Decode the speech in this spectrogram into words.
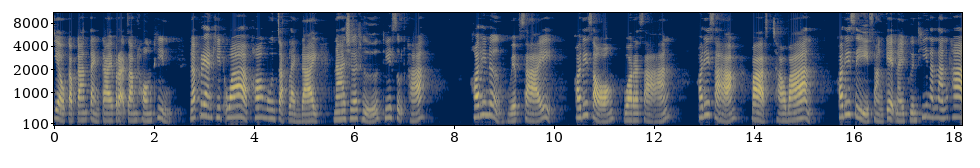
เกี่ยวกับการแต่งกายประจำท้องถิ่น นักเรียนคิดว่าข้อมูลจากแหล่งใด น่าเชื่อถือที่สุดคะ ข้อที่ 1 เว็บไซต์ ข้อที่ 2 วารสาร ข้อที่ 3ปราชาวบ้าน ข้อที่ 4 สังเกตในพื้นที่นั้นๆ ค่ะ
